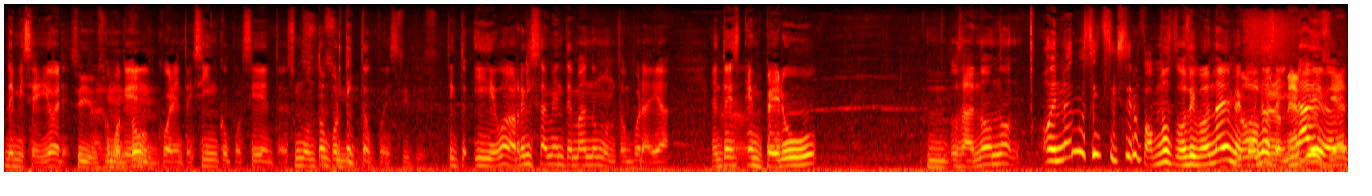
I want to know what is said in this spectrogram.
de mis seguidores. Sí, es un como que el montón. 45%, es un montón por TikTok, pues. Sí, pues. TikTok. Y bueno, Reels también te manda un montón por allá. Entonces, en Perú, o sea, no, no, oye, no, no soy sincero famoso, tipo, nadie me no, conoce, pero me da nadie me-.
